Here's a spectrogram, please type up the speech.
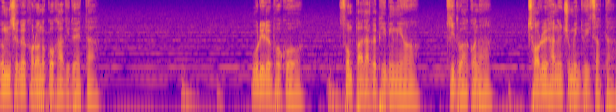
음식을 걸어놓고 가기도 했다. 우리를 보고 손바닥을 비비며 기도하거나 절을 하는 주민도 있었다.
